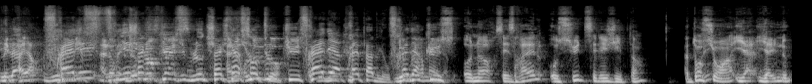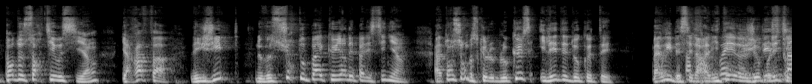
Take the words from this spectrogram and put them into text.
Mais là, Alors, Fred, chacun son tour. blocus- Fred et après Pablo. Fred le Hermel. blocus au nord, c'est Israël. Au sud, c'est l'Égypte. Attention, hein, il y, a, il y a une porte de sortie aussi. hein. Il y a Rafah. L'Égypte ne veut surtout pas accueillir les Palestiniens. Attention, parce que le blocus, il est des deux côtés. Bah oui, mais c'est la réalité ouais, euh, géopolitique.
